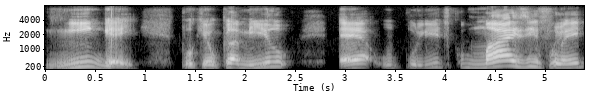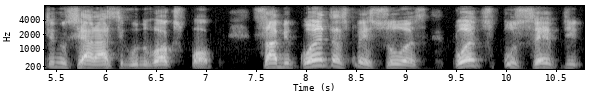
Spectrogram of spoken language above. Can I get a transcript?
Ninguém. Porque o Camilo é o político mais influente no Ceará, segundo o Vox Pop. Sabe quantas pessoas, quantos por cento de,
